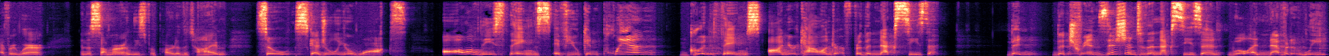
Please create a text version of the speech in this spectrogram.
everywhere in the summer at least for part of the time. So schedule your walks. All of these things if you can plan good things on your calendar for the next season then the transition to the next season will inevitably,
